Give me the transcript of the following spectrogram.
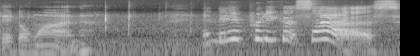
Bigger one. And they're pretty good size.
